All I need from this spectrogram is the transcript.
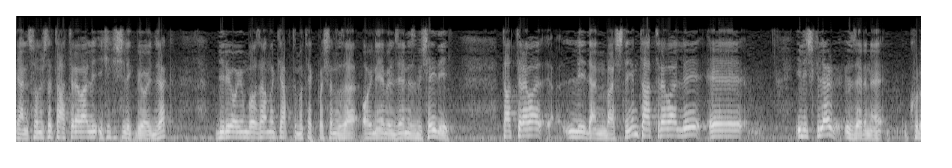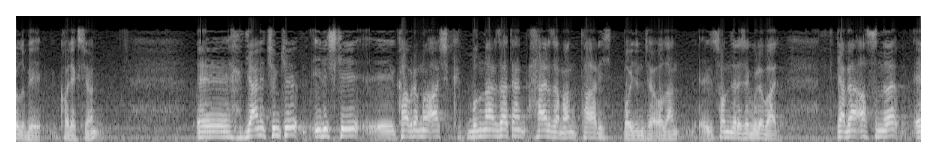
Yani sonuçta Tahterevalli iki kişilik bir oyuncak. Biri oyun bozanlık yaptı mı tek başınıza oynayabileceğiniz bir şey değil. Tahterevalli'den başlayayım. Tahterevalli e, ilişkiler üzerine kurulu bir koleksiyon. Ee, yani çünkü ilişki e, kavramı, aşk bunlar zaten her zaman tarih boyunca olan e, son derece global. Ya ben aslında e,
